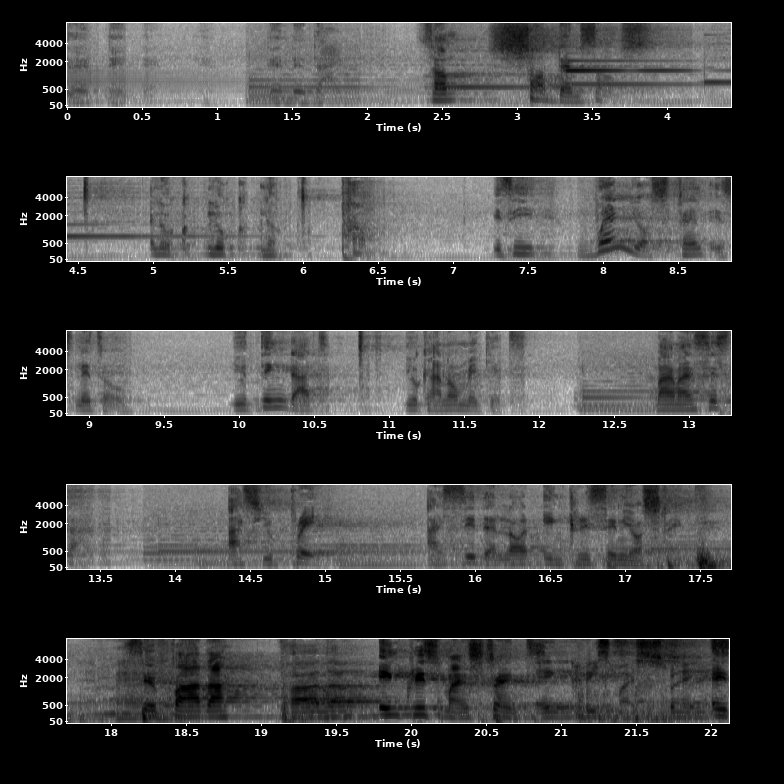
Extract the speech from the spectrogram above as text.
they, they- then they die. Some shot themselves. Look, look, look. Pam. You see, when your strength is little, you think that you cannot make it. By my sister, as you pray, I see the Lord increasing your strength. Say, Father. Father, increase my strength. Increase my strength in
